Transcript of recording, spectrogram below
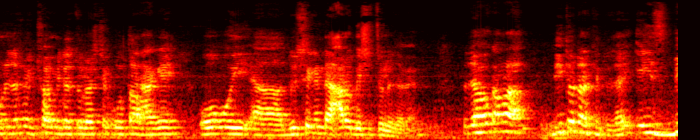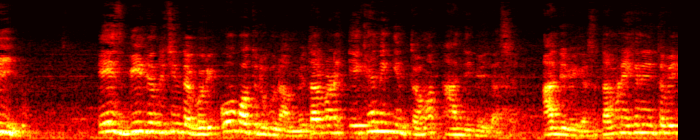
উনিশ দশমিক ছয় মিটার চলে আসছে, ও তার আগে ও ওই দুই সেকেন্ডে আরও বেশি চলে যাবে। তো যাই হোক, আমরা দ্বিতীয়টার ক্ষেত্রে যাই এইচ বি এইচ বি যদি চিন্তা করি, ও কতটুকু নামবে? তার মানে এখানে কিন্তু আমার আদি বেগ আছে, আদি বেগ আছে। তার মানে এখানে নিতে হবে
